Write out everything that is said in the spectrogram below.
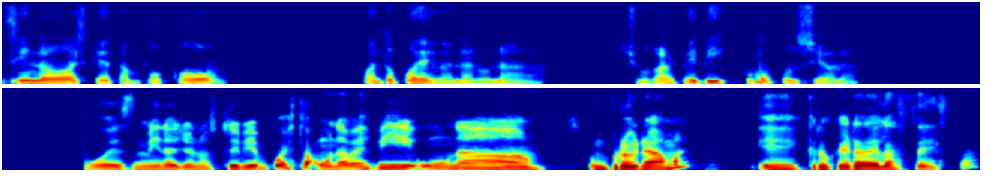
Si no, es que tampoco, ¿cuánto puede ganar una Sugar Baby? ¿Cómo funciona? Pues mira, yo no estoy bien puesta. Una vez vi una, un programa, eh, creo que era de la Sexta,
